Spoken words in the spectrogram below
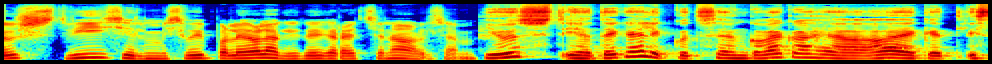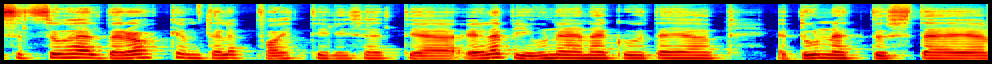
just viisil, mis võib-olla ei olegi kõige ratsionaalsem. just, ja tegelikult see on ka väga hea aeg, et lihtsalt suhelda rohkem telepaatiliselt ja, ja läbi unenägude ja, ja tunnetuste ja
